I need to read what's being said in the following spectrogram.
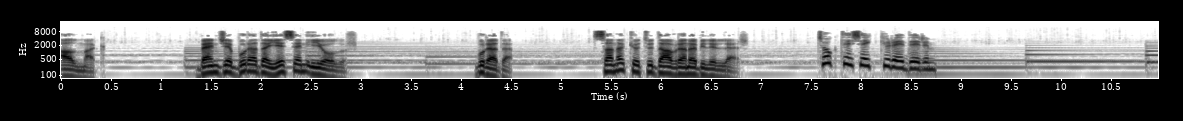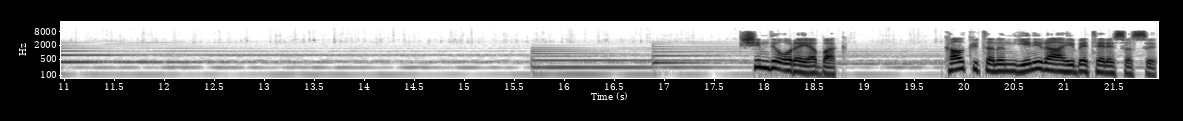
Almak. Bence burada yesen iyi olur. Burada. Sana kötü davranabilirler. Çok teşekkür ederim. Şimdi oraya bak. Kalküta'nın yeni rahibe Teresası.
